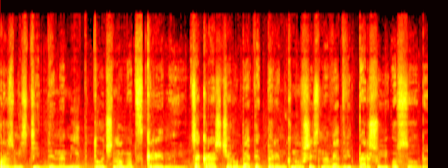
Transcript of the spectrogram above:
Розмістіть динаміт точно над скринею. Це краще робити, перемкнувшись на вид від першої особи.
